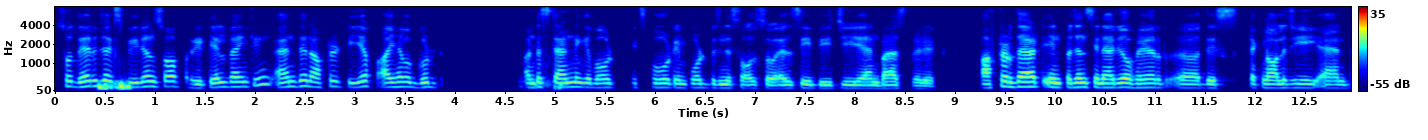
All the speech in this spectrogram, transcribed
So there is experience of retail banking, and then after TF, I have a good understanding about export import business also, LC, BG, and buyer's credit. After that, in present scenario where uh, this technology and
